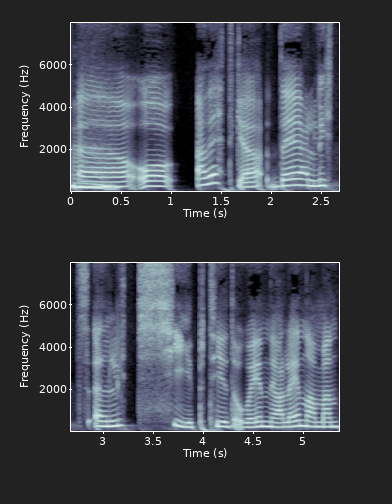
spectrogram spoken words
Eh, og jeg vet ikke, det er litt, en litt kjip tid å gå inn i alene, men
